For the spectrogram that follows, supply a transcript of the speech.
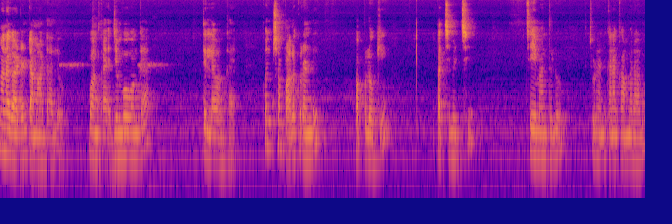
మన గార్డెన్ టమాటాలు వంకాయ జంబో వంకాయ తెల్ల వంకాయ. కొంచెం పాలకూర అండి పప్పులోకి పచ్చిమిర్చి చేమంతులు చూడండి కనకాంబరాలు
